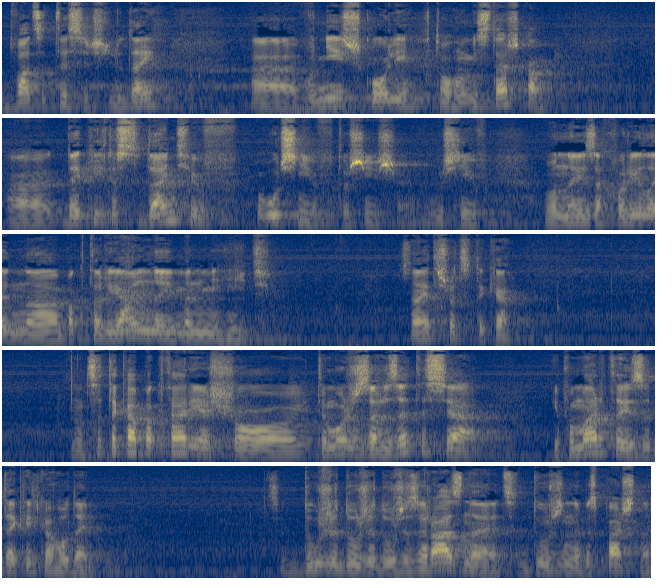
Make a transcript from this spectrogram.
20 тисяч людей. Е, В одній школі того містечка е, декілька студентів, учнів, точніше, учнів, вони захворіли на бактеріальний менінгіт. Знаєте, що це таке? Ну, Це така бактерія, що ти можеш заразитися і померти за декілька годин. Це дуже-дуже дуже заразне, це дуже небезпечно.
